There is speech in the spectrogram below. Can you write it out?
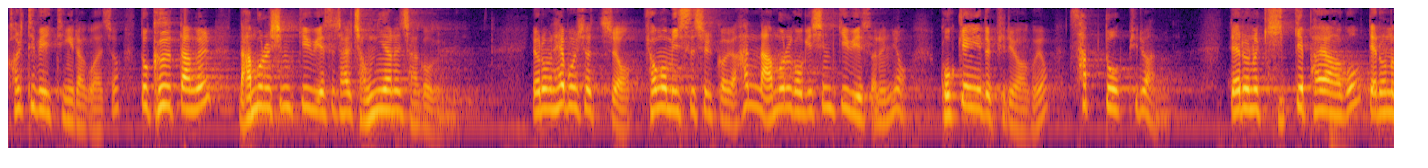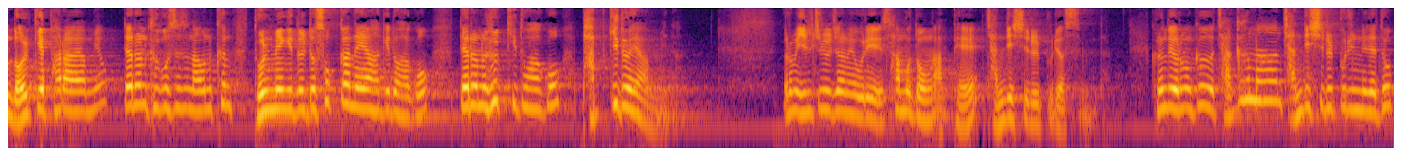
컬티베이팅이라고 하죠. 또 그 땅을 나무를 심기 위해서 잘 정리하는 작업입니다. 여러분 해보셨죠? 경험 있으실 거예요. 한 나무를 거기 심기 위해서는요, 곡괭이도 필요하고요, 삽도 필요합니다. 때로는 깊게 파야 하고, 때로는 넓게 팔아야 하며, 때로는 그곳에서 나오는 큰 돌멩이들도 솎아내야 하기도 하고, 때로는 흙기도 하고, 밟기도 해야 합니다. 여러분 일주일 전에 우리 사무동 앞에 잔디씨를 뿌렸습니다. 그런데 여러분 그 자그마한 잔디씨를 뿌리는데도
